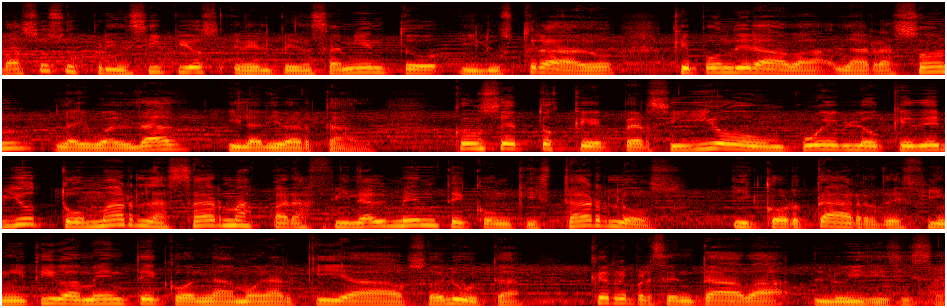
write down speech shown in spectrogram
basó sus principios en el pensamiento ilustrado que ponderaba la razón, la igualdad y la libertad, conceptos que persiguió un pueblo que debió tomar las armas para finalmente conquistarlos y cortar definitivamente con la monarquía absoluta que representaba Luis XVI.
